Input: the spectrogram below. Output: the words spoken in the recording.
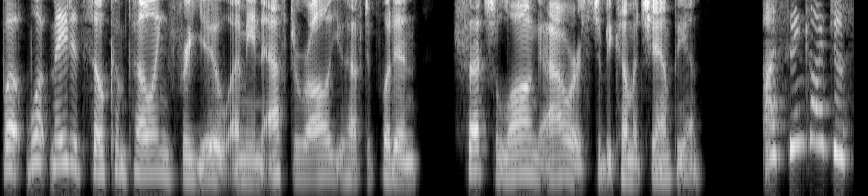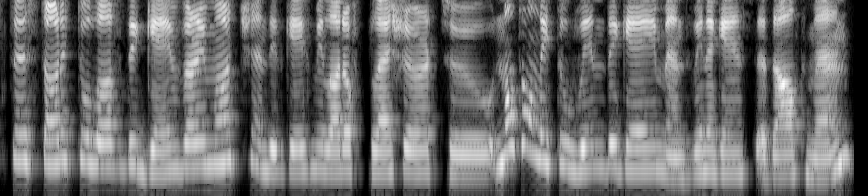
But what made it so compelling for you? I mean, after all, you have to put in such long hours to become a champion. I think I just uh, started to love the game very much, and it gave me a lot of pleasure to not only to win the game and win against adult men,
